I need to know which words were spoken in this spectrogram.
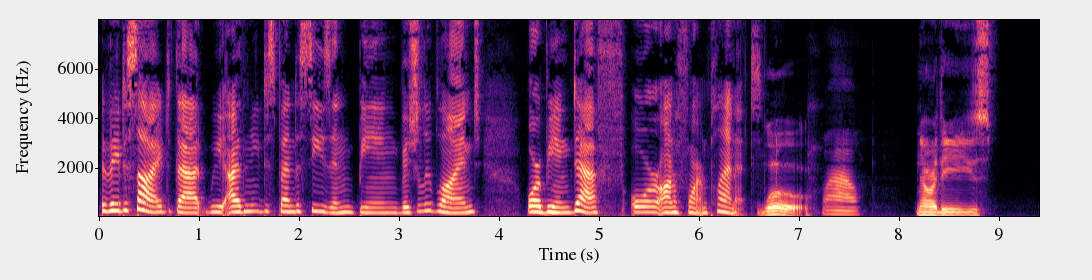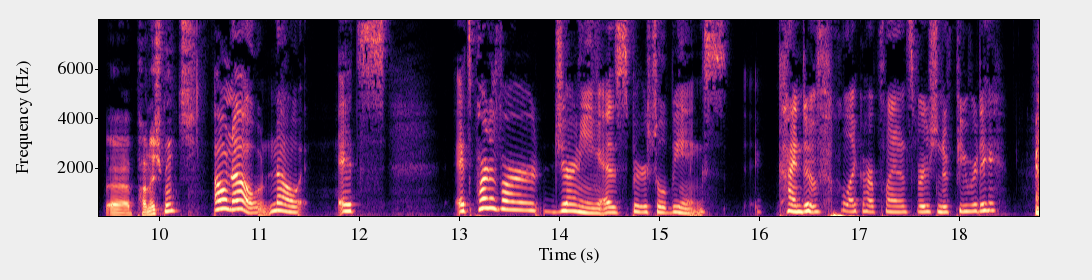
They decide that we either need to spend a season being visually blind, or being deaf, or on a foreign planet. Whoa. Wow. Now, are these uh, punishments? Oh no, no. It's it's part of our journey as spiritual beings. Kind of like our planet's version of puberty.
